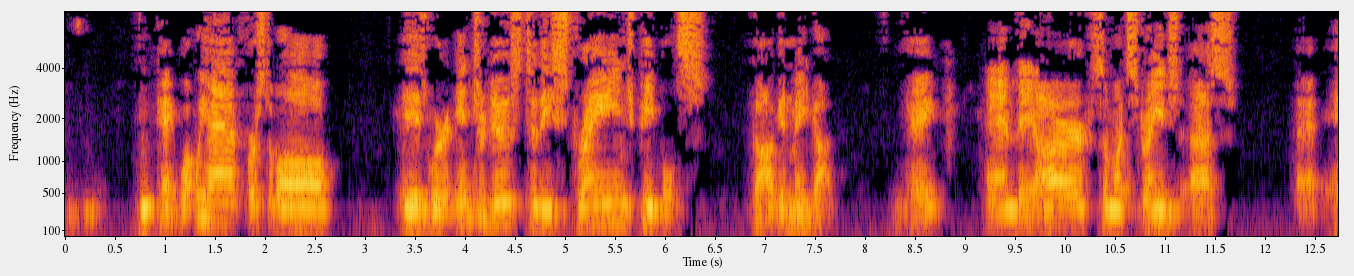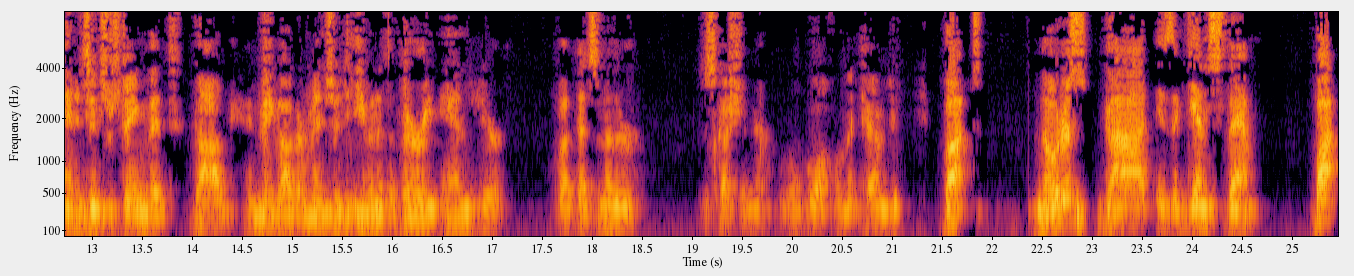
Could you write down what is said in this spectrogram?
and Tubal. Okay, what we have, first of all, is we're introduced to these strange peoples, Gog and Magog. Okay? And they are somewhat strange to us uh, and it's interesting that Gog and Magog are mentioned even at the very end here. But that's another discussion there. We won't go off on that tangent. But notice God is against them. But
